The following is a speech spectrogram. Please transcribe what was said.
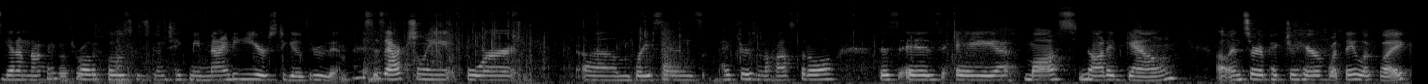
again, I'm not gonna go through all the clothes because it's gonna take me 90 years to go through them. This is actually for um, Brayson's pictures in the hospital. This is a moss knotted gown. I'll insert a picture here of what they look like.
